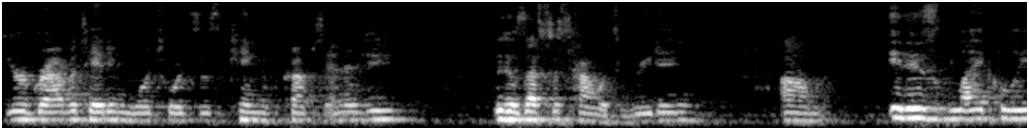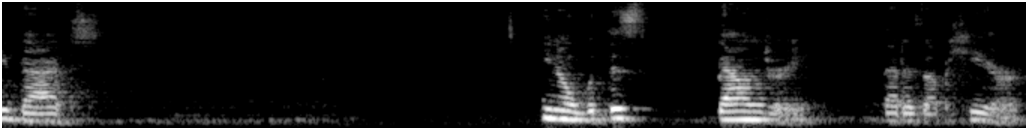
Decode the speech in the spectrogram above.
you're gravitating more towards this King of Cups energy because that's just how it's reading. Um, it is likely that, you know, with this boundary that is up here,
